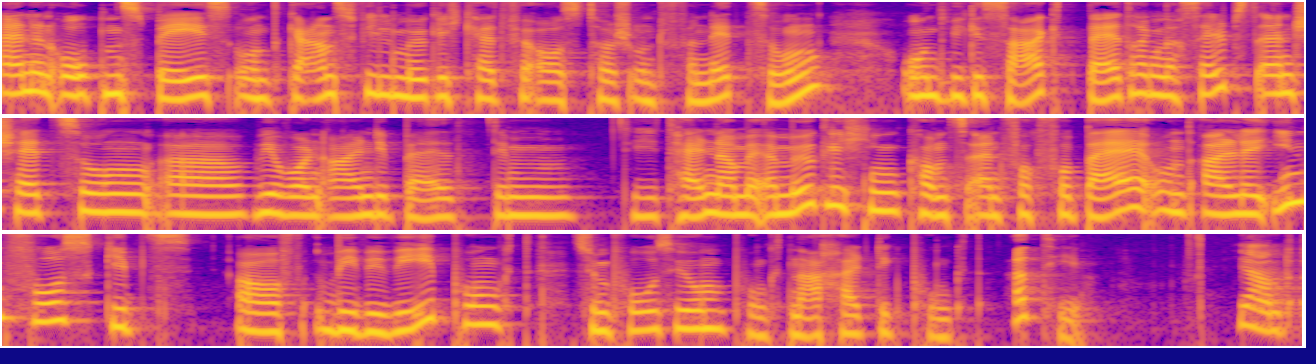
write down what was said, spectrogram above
einen Open Space und ganz viel Möglichkeit für Austausch und Vernetzung. Und wie gesagt, Beitrag nach Selbsteinschätzung. Äh, wir wollen allen die, dem, die Teilnahme ermöglichen. Kommt einfach vorbei und alle Infos gibt's auf www.symposium.nachhaltig.at. Ja, und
